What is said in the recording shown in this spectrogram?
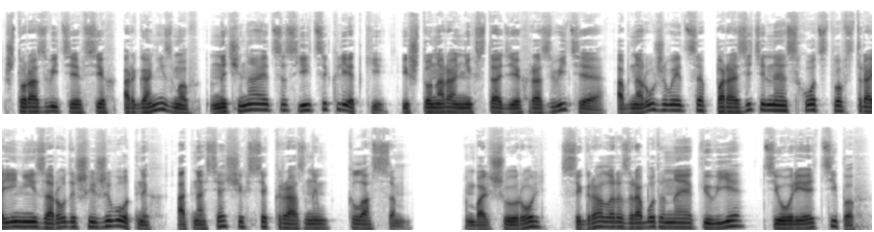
что развитие всех организмов начинается с яйцеклетки и что на ранних стадиях развития обнаруживается поразительное сходство в строении зародышей животных, относящихся к разным классам. Большую роль сыграла разработанная Кювье теория типов.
